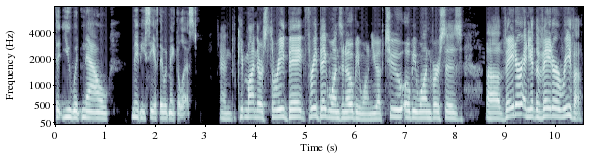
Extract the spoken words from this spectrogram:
that you would now maybe see if they would make the list? And keep in mind, there's three big, three big ones in Obi Wan. You have two Obi Wan versus uh, Vader, and you get the Vader Reva.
